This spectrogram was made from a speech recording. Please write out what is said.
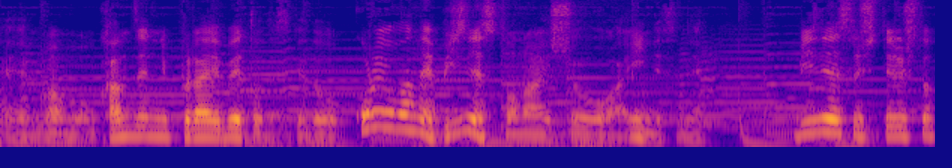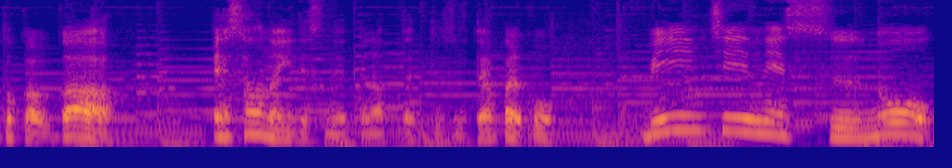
えー、まあもう完全にプライベートですけど、これはね、ビジネスとの相性はいいんですね。ビジネスしてる人とかが、え、サウナいいですねってなったりすると、やっぱりこう、ビジネスの、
